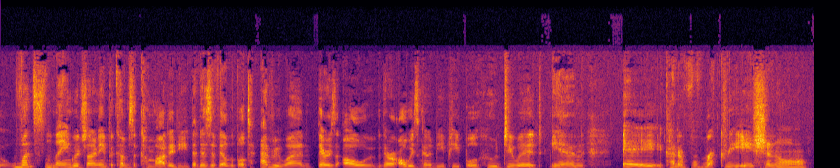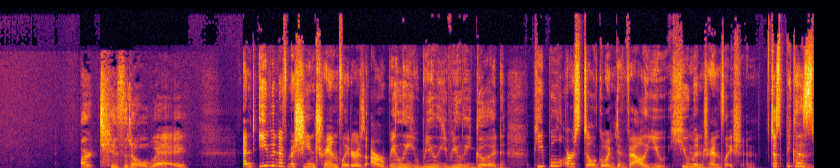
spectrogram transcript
Once language learning becomes a commodity that is available to everyone, there's all there are always going to be people who do it in a kind of recreational artisanal way. And even if machine translators are really, really, really good, people are still going to value human translation just because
